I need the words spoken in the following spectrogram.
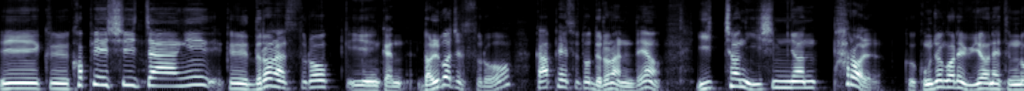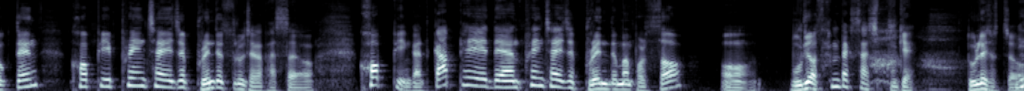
이 그 커피 시장이 그 늘어날수록 이 그러니까 넓어질수록 카페 수도 늘어나는데요. 2020년 8월 그 공정거래위원회 등록된 커피 프랜차이즈 브랜드 수를 제가 봤어요. 커피, 그러니까 카페에 대한 프랜차이즈 브랜드만 벌써 어 무려 349개. 놀라셨죠. 예.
